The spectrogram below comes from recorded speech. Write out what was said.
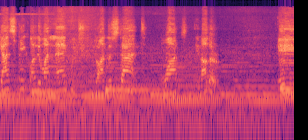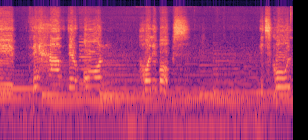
can speak only one language to understand one another. Eh, they have their own holy books. It's called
